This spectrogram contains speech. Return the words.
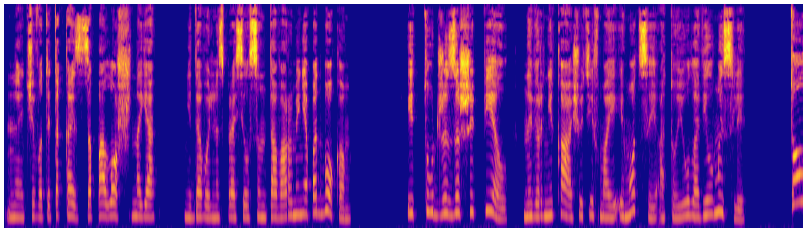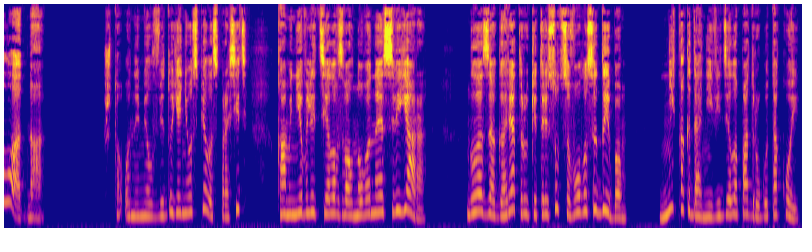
«Ну чего ты такая заполошная?» — недовольно спросил Сантовар у меня под боком. И тут же зашипел, наверняка ощутив мои эмоции, а то и уловил мысли. «Да ладно!» Что он имел в виду, я не успела спросить. Ко мне влетела взволнованная свияра. Глаза горят, руки трясутся, волосы дыбом. Никогда не видела подругу такой.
